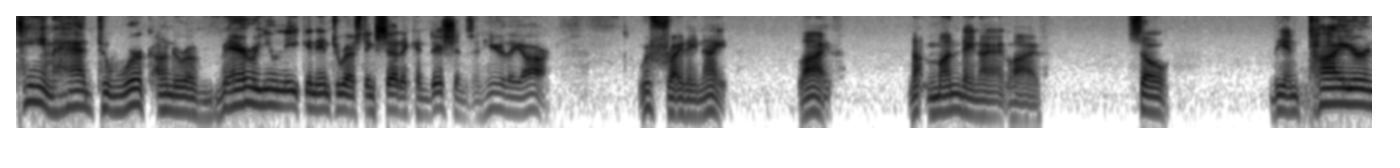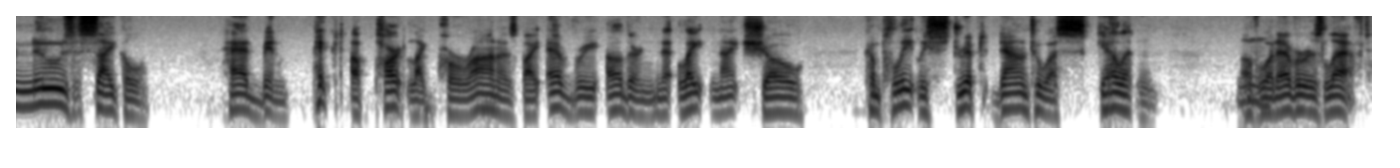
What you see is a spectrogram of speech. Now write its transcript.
team had to work under a very unique and interesting set of conditions. And here they are. We're Friday night live, not Monday night live. So the entire news cycle had been picked apart like piranhas by every other late night show, completely stripped down to a skeleton of Mm. whatever is left.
